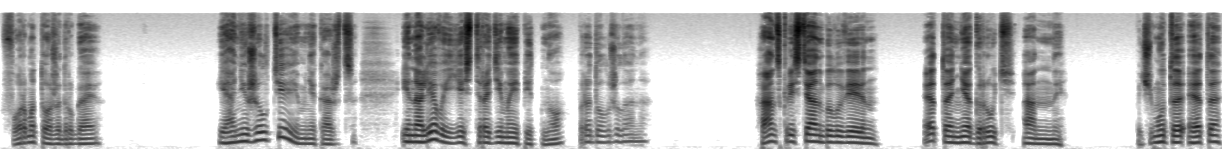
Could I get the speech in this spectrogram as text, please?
форма тоже другая. И они желтее, мне кажется. И на левой есть родимое пятно, продолжила она. Ханс Кристиан был уверен, это не грудь Анны. Почему-то это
